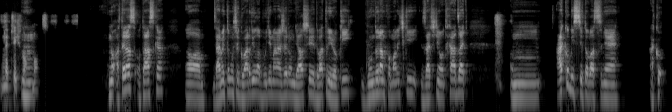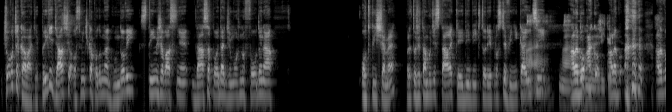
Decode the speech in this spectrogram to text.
nepřišlo mm. moc. No a teraz otázka, uh, dajme tomu, že Guardiola bude manažerom ďalšie 2-3 roky, Gundogan pomaličky začne odchádzať. Um, ako by ste to vlastne, ako, čo očakávate? Príde ďalšia osmička podobná Gundovi s tým, že vlastne dá sa povedať, že možno Fodena odpíšeme, pretože tam bude stále KDB, ktorý je proste vynikajúci. Ne, ne, alebo, ako, alebo, alebo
